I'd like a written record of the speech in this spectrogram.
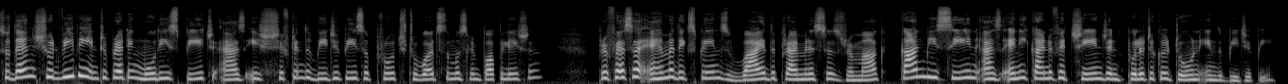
So then, should we be interpreting Modi's speech as a shift in the BJP's approach towards the Muslim population? Professor Ahmed explains why the Prime Minister's remark can't be seen as any kind of a change in political tone in the BJP.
